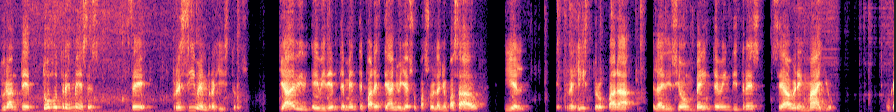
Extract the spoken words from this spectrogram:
Durante dos o tres meses se reciben registros. Ya evidentemente para este año, ya eso pasó el año pasado, y el registro para la edición 2023 se abre en mayo. ¿Ok?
